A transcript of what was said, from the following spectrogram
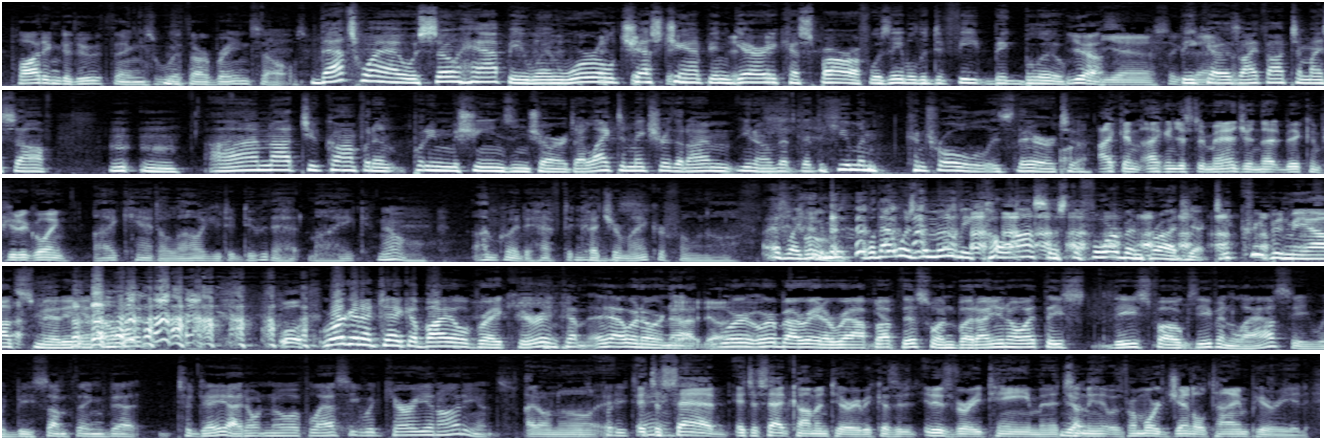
plotting to do things with our brain cells. That's why I was so happy when world chess champion Gary Kasparov was able to defeat Big Blue. Yes. Yes, exactly. Because I thought to myself, Mm-mm, I'm not too confident putting machines in charge. I like to make sure that I'm, you know, that, that the human control is there to. I can I can just imagine that big computer going. I can't allow you to do that, Mike. No. I'm going to have to cut your microphone off. I was like, well, that was the movie Colossus, the Forbin Project. You're creeping me out, Smitty. You know what? Well, We're going to take a bio break here and come. No, no, we're not. No, no, we're, no. we're about ready to wrap up this one. But uh, you know what? These these folks, even Lassie, would be something that today I don't know if Lassie would carry an audience. I don't know. pretty It's a sad it's a sad commentary because it, it is very tame and it's Yes. something that was from a more gentle time period.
